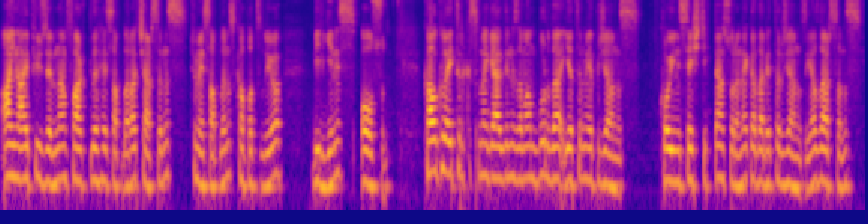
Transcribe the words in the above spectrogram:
Aynı IP üzerinden farklı hesaplar açarsanız tüm hesaplarınız kapatılıyor. Bilginiz olsun. Calculator kısmına geldiğiniz zaman burada yatırım yapacağınız coin'i seçtikten sonra ne kadar yatıracağınızı yazarsanız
